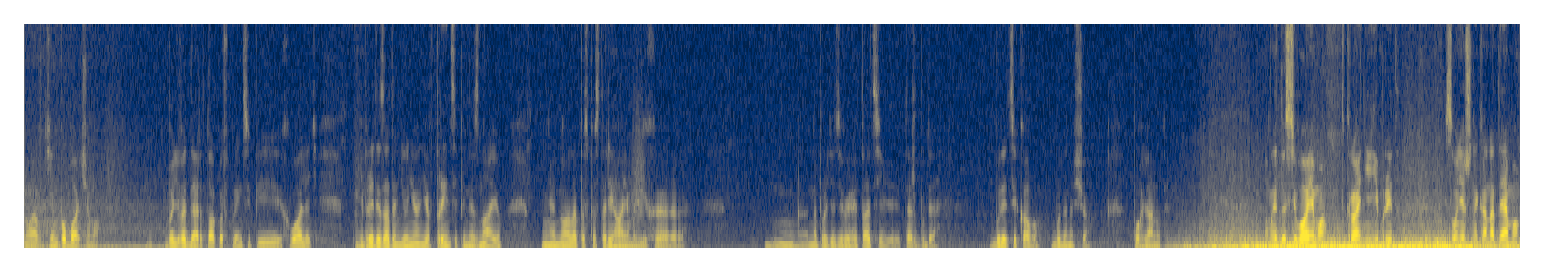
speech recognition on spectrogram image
Ну а втім, побачимо. Бельведер також, в принципі, хвалять. Гібриди Zaten Union я в принципі не знаю. Ну, але поспостерігаємо їх е, на протязі вегетації. Теж буде, буде цікаво, буде на що поглянути. Ми досіваємо крайній гібрид соняшника на демо.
